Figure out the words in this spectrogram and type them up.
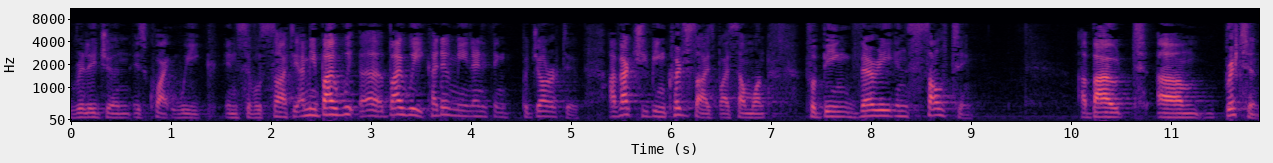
religion is quite weak in civil society. I mean, by, uh, by weak, I don't mean anything pejorative. I've actually been criticized by someone for being very insulting about um, Britain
